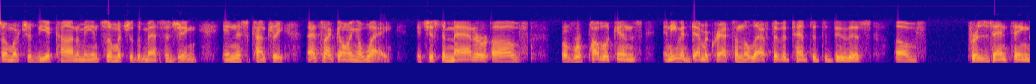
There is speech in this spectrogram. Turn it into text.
so much of the economy and so much of the messaging in this country. That's not going away. It's just a matter of of Republicans and even Democrats on the left have attempted to do this of presenting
